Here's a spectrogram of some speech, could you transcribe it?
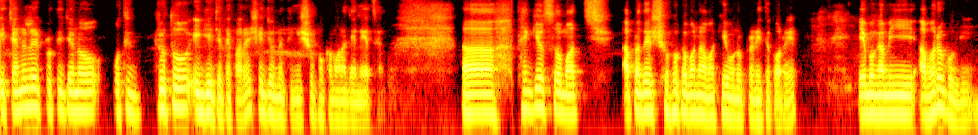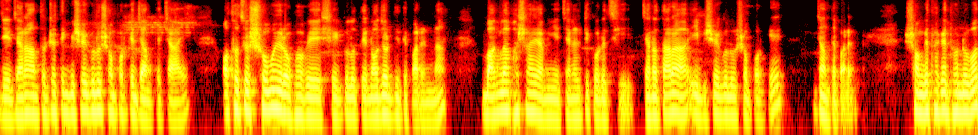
এই চ্যানেলের প্রতি যেন অতি দ্রুত এগিয়ে যেতে পারে, সেই জন্য তিনি শুভকামনা জানিয়েছেন। থ্যাংক ইউ সো মাচ আপনাদের শুভকামনা আমাকে অনুপ্রাণিত করে। এবং আমি আবারও বলি যে, যারা আন্তর্জাতিক বিষয়গুলো সম্পর্কে জানতে চায়, অথচ সময়ের অভাবে সেগুলোতে নজর দিতে পারেন না, বাংলা ভাষায় আমি এই চ্যানেলটি করেছি, যেন তারা এই বিষয়গুলো সম্পর্কে জানতে পারেন। সঙ্গে থাকে ধন্যবাদ,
